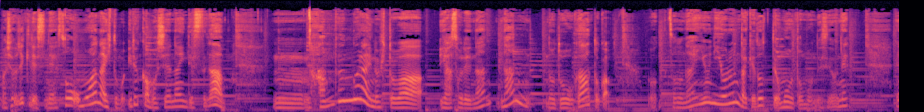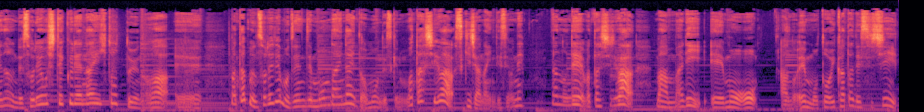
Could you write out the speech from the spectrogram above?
まあ、正直ですねそう思わない人もいるかもしれないんですがうん半分ぐらいの人はいやそれ何何の動画とかその内容によるんだけどって思うと思うんですよね。えなのでそれをしてくれない人というのは、えー、まあ、多分それでも全然問題ないとは思うんですけど私は好きじゃないんですよね。なので私は、まあ、あんまり、えー、もうあの縁も遠い方ですし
